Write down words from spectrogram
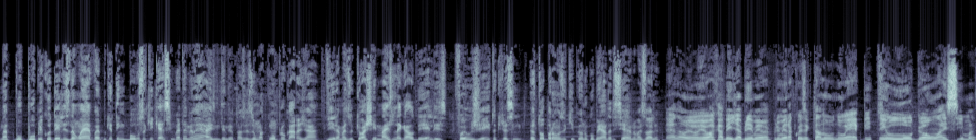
Mas pro público deles não é, vai, porque tem bolsa aqui que é 50 mil reais, entendeu? Então, às vezes, uma compra o cara já vira. Mas o que eu achei mais legal deles foi o jeito que, assim, eu tô bronze aqui porque eu não comprei nada desse ano, mas olha, É, não, eu, eu acabei de abrir mesmo. A primeira coisa que tá no, no app tem o logão lá em cima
